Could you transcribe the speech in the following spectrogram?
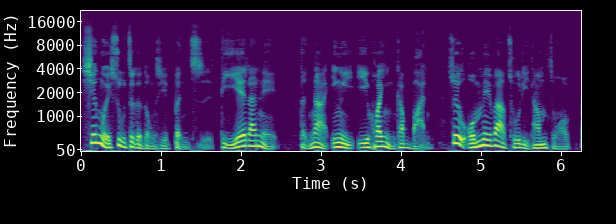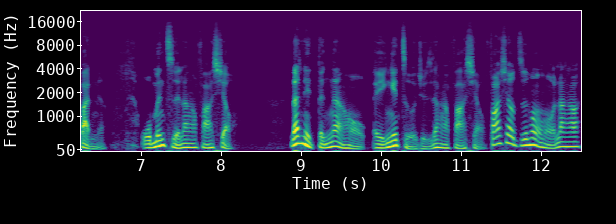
纤维素这个东西本质底下咱的等啊，因为伊反应较慢，所以我们没办法处理他们怎么办呢？我们只能让它发酵。那你等啊吼，哎，应该做就是让它发酵，发酵之后吼，让它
